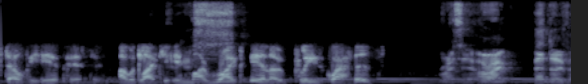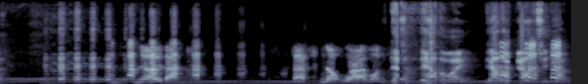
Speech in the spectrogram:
stealthy ear piercing. I would like it in my right earlobe, please, Gwathers. Right here. All right. Bend over. No, that's, that's not where I want The, it. the other way. The other way, Archie. Go.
